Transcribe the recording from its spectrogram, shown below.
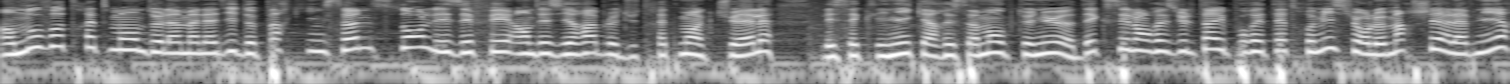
un nouveau traitement de la maladie de Parkinson sans les effets indésirables du traitement actuel. L'essai clinique a récemment obtenu d'excellents résultats et pourrait être mis sur le marché à l'avenir.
